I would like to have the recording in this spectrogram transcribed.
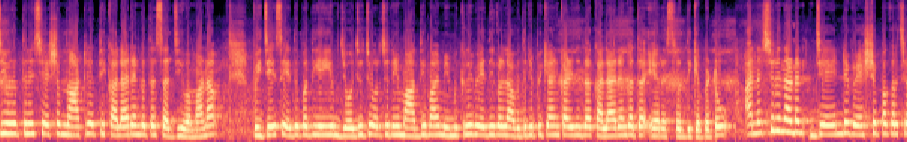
ജീവിതത്തിന് ശേഷം നാട്ടിലെത്തി കലാരംഗത്ത് സജീവമാണ്. വിജയ് സേതുപതിയെയും ജോജു ജോർജിനെയും ആദ്യമായി മിമിക്രി വേദികളിൽ അവതരിപ്പിക്കാൻ കഴിഞ്ഞത് കലാരംഗത്ത് ഏറെ ശ്രദ്ധിക്കപ്പെട്ടു. അനശ്വര നടൻ ജയന്റെ വേഷപ്പകർച്ച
